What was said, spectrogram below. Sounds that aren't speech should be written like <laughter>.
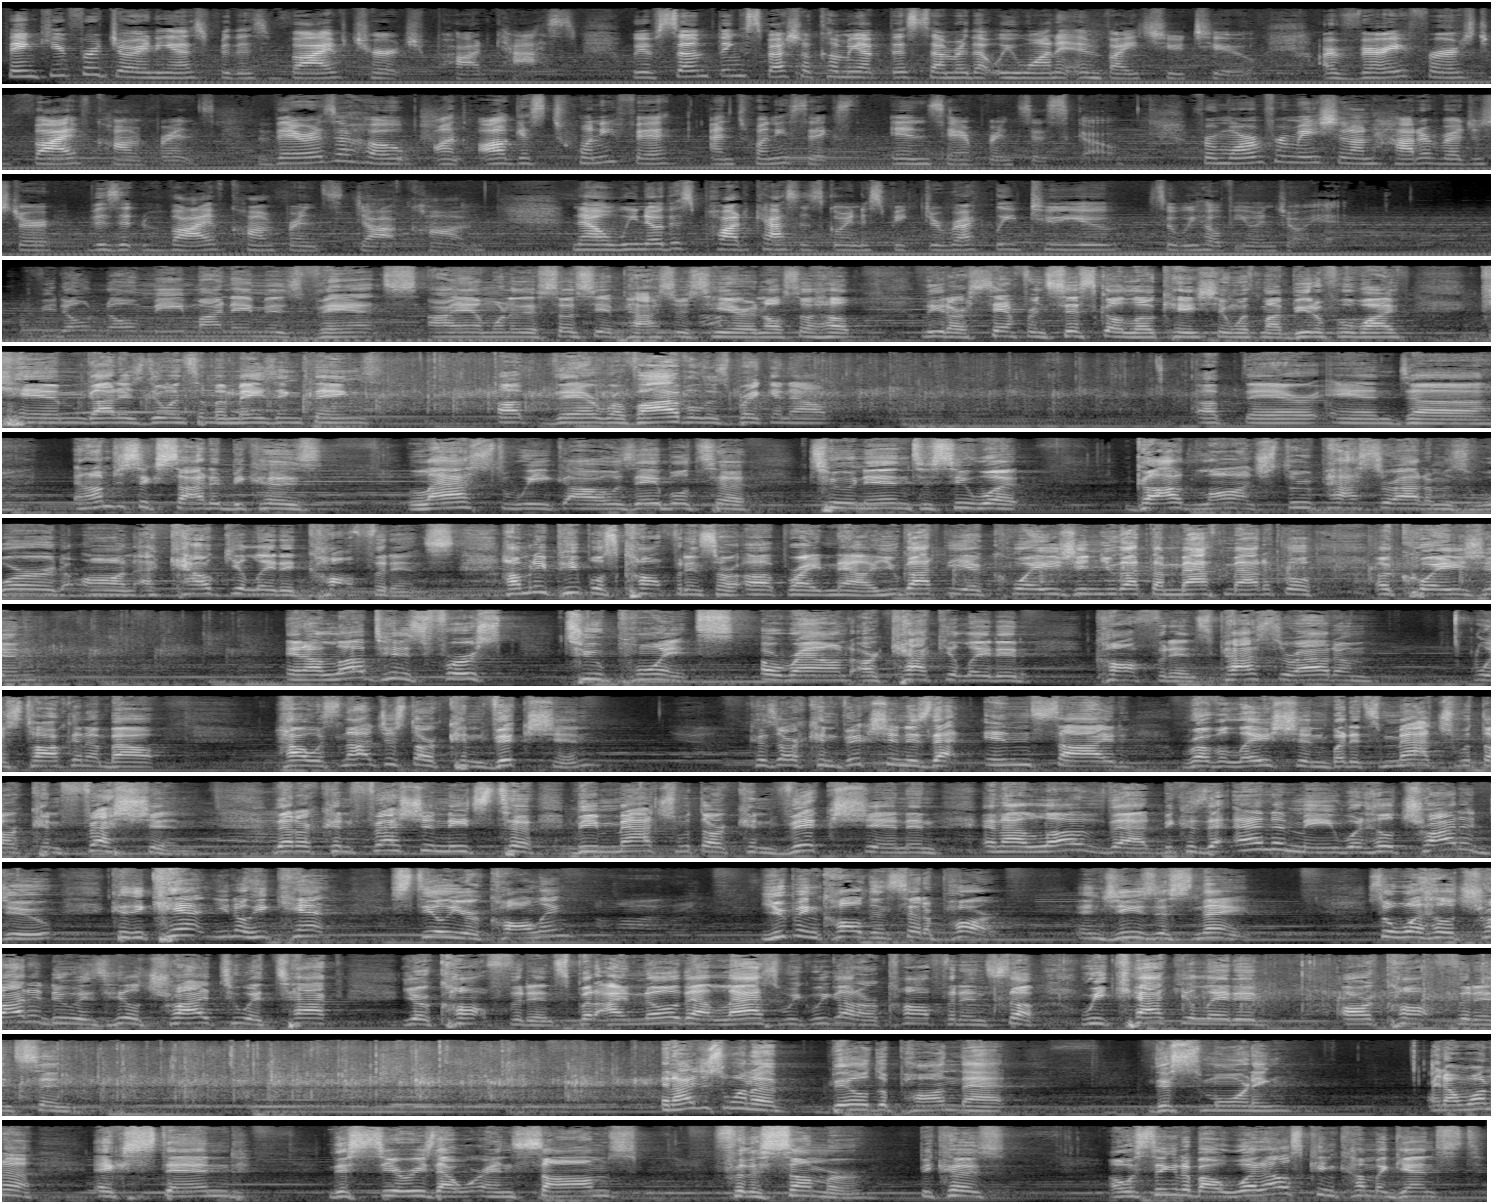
Thank you for joining us for this Vive Church podcast. We have something special coming up this summer that we want to invite you to our very first Vive conference. There is a Hope on August 25th and 26th in San Francisco. For more information on how to register, visit viveconference.com. Now, we know this podcast is going to speak directly to you, so we hope you enjoy it. If you don't know me, my name is Vance. I am one of the associate pastors here and also help lead our San Francisco location with my beautiful wife, Kim. God is doing some amazing things up there. Revival is breaking out up there. And, uh, and I'm just excited because last week I was able to tune in to see what God launched through Pastor Adam's word on a calculated confidence. How many people's confidence are up right now? You got the equation, you got the mathematical equation. And I loved his first two points around our calculated confidence. Pastor Adam was talking about how it's not just our conviction, because our conviction is that inside revelation, but it's matched with our confession. That our confession needs to be matched with our conviction. And, and I love that because the enemy, what he'll try to do, because he can't, you know, he can't steal your calling. You've been called and set apart in Jesus' name. So what he'll try to do is he'll try to attack your confidence. But I know that last week we got our confidence up. We calculated our confidence and and I just want to build upon that this morning. And I want to extend this series that we're in Psalms for the summer because I was thinking about what else can come against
